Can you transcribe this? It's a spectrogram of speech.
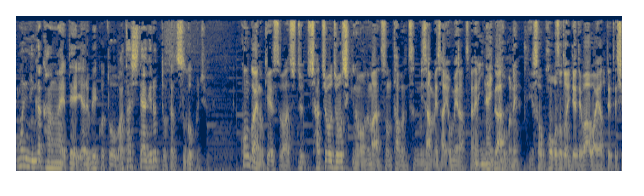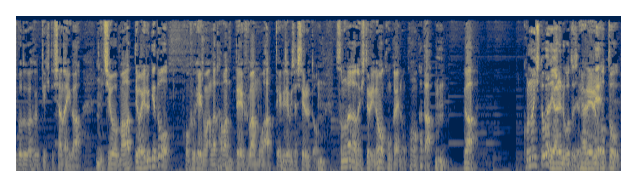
本人が考えてやるべきことを渡してあげるってことはすごく重要。今回のケースは、し社長常識の、まあ、その多分2、3名、3、4名なんですかね。いないほぼね。そう、ほぼ外に出てワーワーやってて仕事が降ってきて、社内がうん一応回ってはいるけど、こう不平不満が溜まって、不安もあってぐちゃぐちゃしてると。うんその中の一人の今回のこの方うん。が、この人がやれることじゃなやくて、れることを、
